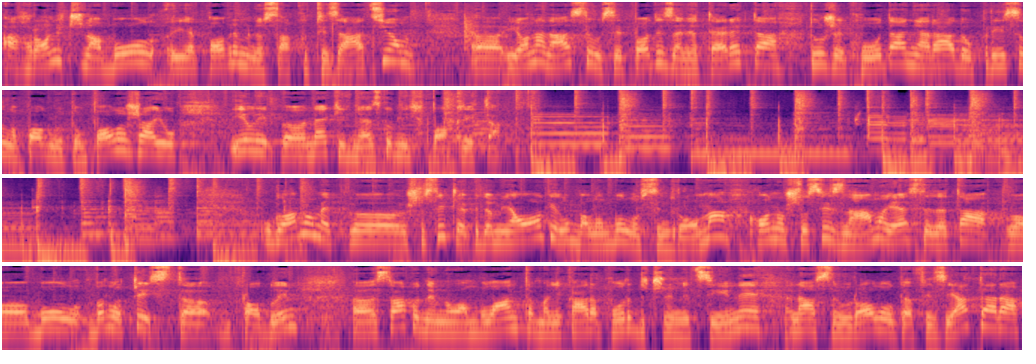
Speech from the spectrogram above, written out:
a hronična bol je povremeno sa akutizacijom e, i ona nastaje usred podizanja dužeg hodanja, rada u prisilno pognutom položaju ili e, nekih nezgodnih pokrita. Uglavnom, e, što se tiče epidemiologije lumbalnog bolnog sindroma, ono što svi znamo jeste da ta e, bol vrlo čist e, problem. Svakodnevno u ambulantama ljekara porodične medicine, nas neurologa, fizijatara,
